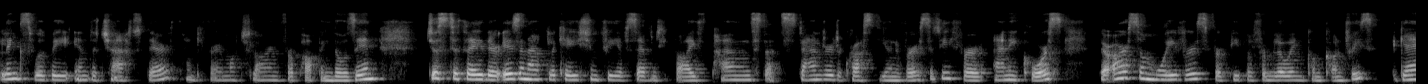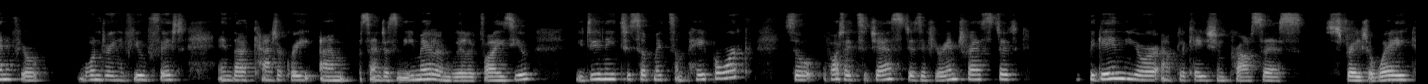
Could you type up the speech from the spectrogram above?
links will be in the chat there. Thank you very much, Lauren, for popping those in. Just to say there is an application fee of £75 that's standard across the university for any course. There are some waivers for people from low income countries. Again, if you're wondering if you fit in that category, um, send us an email and we'll advise you. You do need to submit some paperwork. So what I'd suggest is if you're interested, begin your application process straight away.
